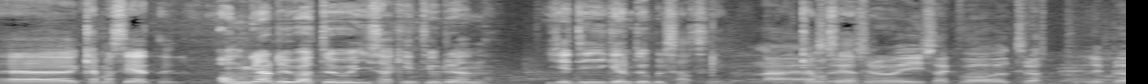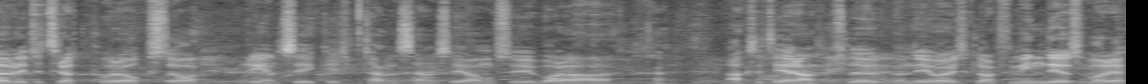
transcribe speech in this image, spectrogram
Eh, kan man säga att, ångrar du att du och Isak inte gjorde en gedigen dubbelsatsning? Nej, man alltså, säga jag så? tror Isak var väl trött, blev lite trött på det också rent psykiskt på tennisen så jag måste ju bara acceptera hans beslut. Men det var ju såklart för min del så var det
